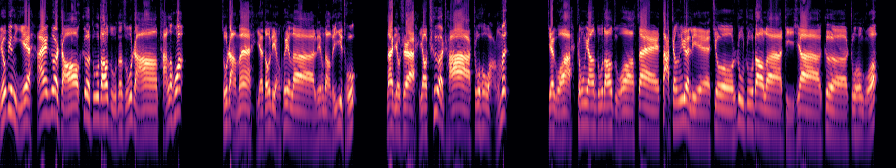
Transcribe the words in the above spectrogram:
刘病已挨个找各督导组的组长谈了话，组长们也都领会了领导的意图，那就是要彻查诸侯王们。结果，中央督导组在大正月里就入驻到了底下各诸侯国。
